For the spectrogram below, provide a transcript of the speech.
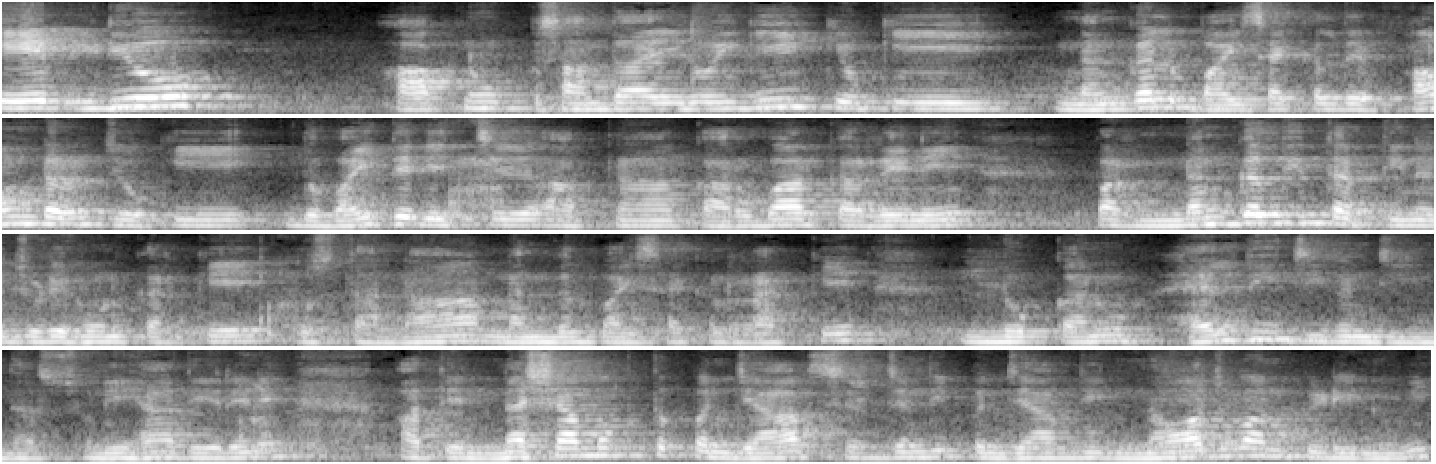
ਇਹ ਵੀਡੀਓ ਆਪ ਨੂੰ ਪਸੰਦ ਆਈ ਹੋਏਗੀ ਕਿਉਂਕਿ ਨੰਗਲ ਬਾਈਸਾਈਕਲ ਦੇ ਫਾਊਂਡਰ ਜੋ ਕਿ ਦੁਬਈ ਦੇ ਵਿੱਚ ਆਪਣਾ ਕਾਰੋਬਾਰ ਕਰ ਰਹੇ ਨੇ ਪਰ ਨੰਗਲ ਦੀ ਧਰਤੀ ਨਾਲ ਜੁੜੇ ਹੋਣ ਕਰਕੇ ਉਸ ਦਾ ਨਾਂ ਨੰਗਲ ਬਾਈਸਾਈਕਲ ਰੱਖ ਕੇ ਲੋਕਾਂ ਨੂੰ ਹੈਲਦੀ ਜੀਵਨ ਜੀਣ ਦਾ ਸੁਨੇਹਾ ਦੇ ਰਹੇ ਨੇ ਅਤੇ ਨਸ਼ਾ ਮੁਕਤ ਪੰਜਾਬ ਸਿਰਜਣ ਦੀ ਪੰਜਾਬ ਦੀ ਨੌਜਵਾਨ ਪੀੜ੍ਹੀ ਨੂੰ ਵੀ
